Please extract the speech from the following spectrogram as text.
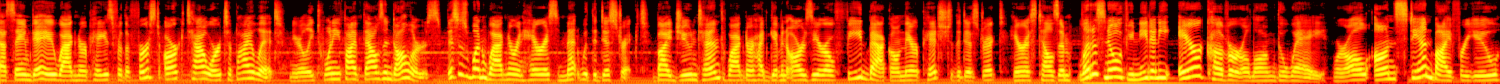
That same day, Wagner pays for the first ARC tower to pilot, nearly $25,000. This is when Wagner and Harris met with the district. By June 10th, Wagner had given R-Zero feedback on their pitch to the district. Harris tells him, Let us know if you need any air cover along the way. We're all on standby for you.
